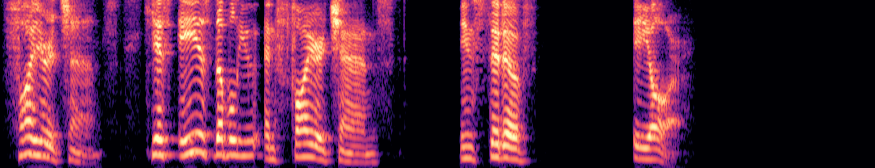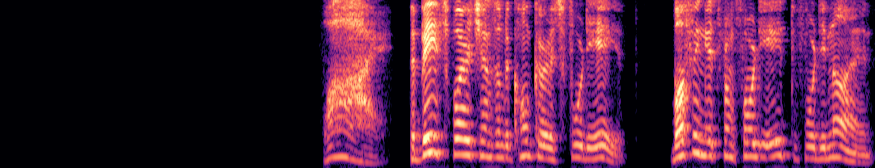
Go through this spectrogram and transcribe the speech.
Fire chance. He has ASW and fire chance instead of AR. Why? The base fire chance on the Conqueror is 48. Buffing it from 48 to 49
